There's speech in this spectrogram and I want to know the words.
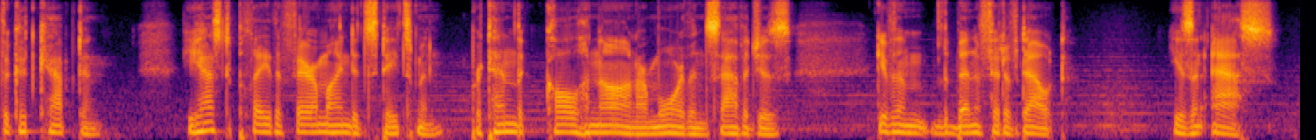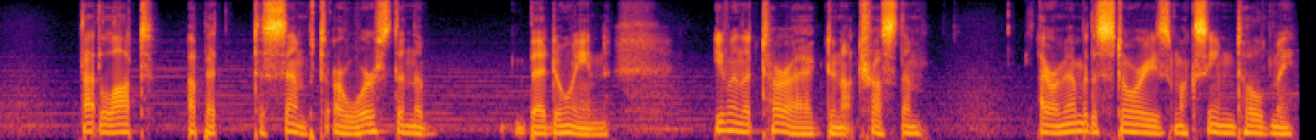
The good captain. He has to play the fair minded statesman, pretend the Kel Hanan are more than savages, give them the benefit of doubt. He is an ass. That lot up at Tessempt are worse than the Bedouin. Even the Tuareg do not trust them. I remember the stories Maxime told me.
